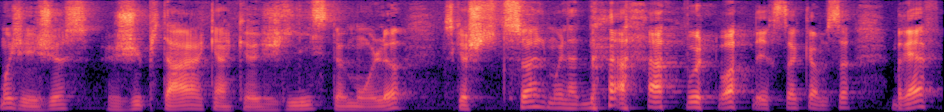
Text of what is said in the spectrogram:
Moi, j'ai juste Jupiter quand que je lis ce mot-là, parce que je suis seul, moi, là-dedans, à vouloir lire ça comme ça? Bref,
